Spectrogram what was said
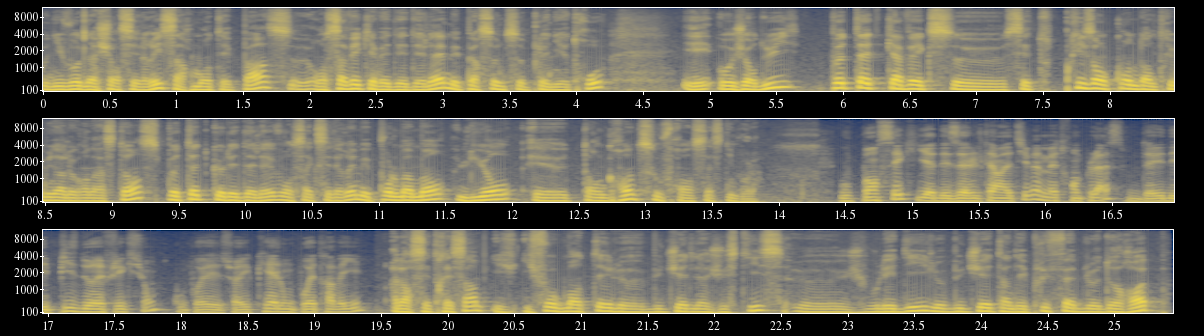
Au niveau de la chancellerie, ça ne remontait pas. On savait qu'il y avait des délais, mais personne ne se plaignait trop. Et aujourd'hui, peut-être qu'avec cette prise en compte dans le tribunal de grande instance, peut-être que les délais vont s'accélérer, mais pour le moment, Lyon est en grande souffrance à ce niveau-là. Vous pensez qu'il y a des alternatives à mettre en place? Vous avez des pistes de réflexion sur lesquelles on pourrait travailler? Alors c'est très simple, il faut augmenter le budget de la justice. Euh, je vous l'ai dit, le budget est un des plus faibles d'Europe.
